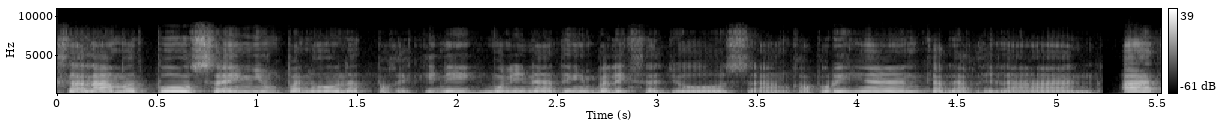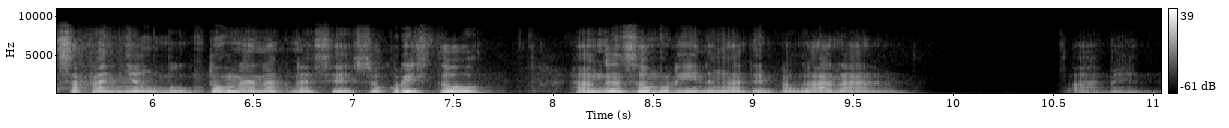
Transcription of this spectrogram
Salamat po sa inyong panahon at pakikinig. Muli nating ibalik sa Diyos ang kapurihan, kadakilaan at sa Kanyang bugtong na anak na si Yeso Kristo hanggang sa muli ng ating pag-aaral. Amen.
